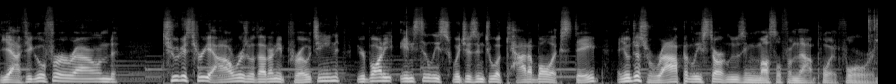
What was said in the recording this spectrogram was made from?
Yeah, if you go for around two to three hours without any protein, your body instantly switches into a catabolic state and you'll just rapidly start losing muscle from that point forward.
